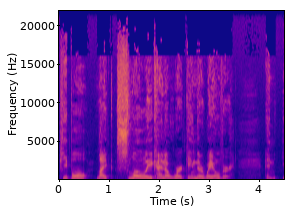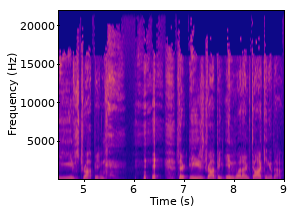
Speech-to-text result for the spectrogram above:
people like slowly kind of working their way over and eavesdropping. They're eavesdropping in what I'm talking about.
